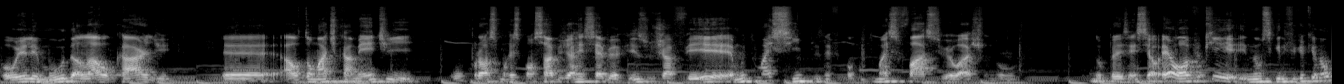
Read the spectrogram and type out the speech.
ou ele muda lá o card é, automaticamente o próximo responsável já recebe aviso, já vê, é muito mais simples, né? Ficou muito mais fácil, eu acho, no, no presencial. É óbvio que não significa que não,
